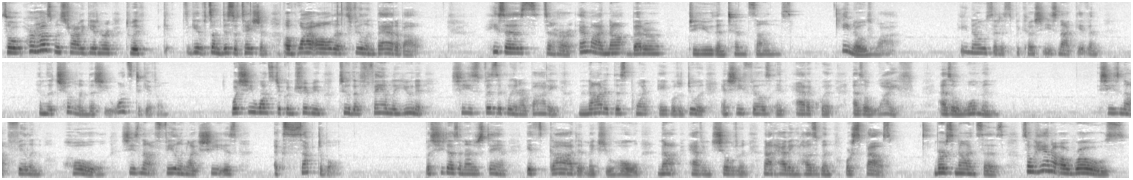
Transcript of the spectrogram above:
So her husband's trying to get her to, to give some dissertation of why all that's feeling bad about. He says to her, Am I not better to you than ten sons? He knows why. He knows that it's because she's not giving him the children that she wants to give him. what she wants to contribute to the family unit. She's physically in her body, not at this point able to do it, and she feels inadequate as a wife, as a woman. She's not feeling whole. She's not feeling like she is acceptable. But she doesn't understand it's God that makes you whole, not having children, not having husband or spouse. Verse 9 says So Hannah arose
